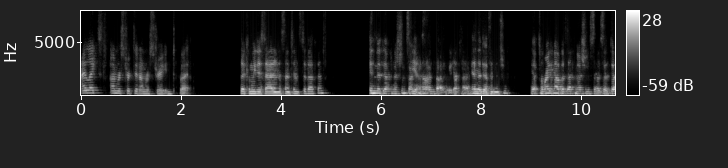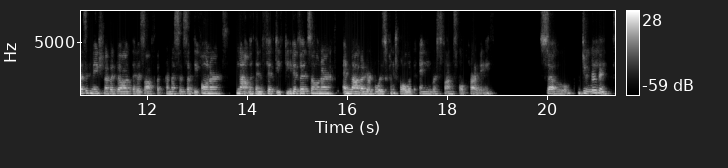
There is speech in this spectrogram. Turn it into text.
I liked unrestricted, unrestrained, but So can we just add in a sentence to that then? In the definition section Yes. or in the later tag? In the definition? Yeah, so right now the definition says a designation of a dog that is off the premises of the owner, not within fifty feet of its owner, and not under voice control of any responsible party. So do we, Perfect.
